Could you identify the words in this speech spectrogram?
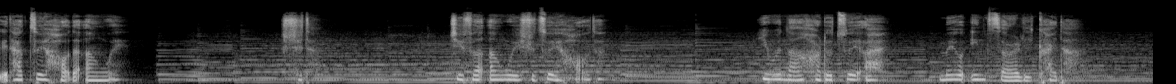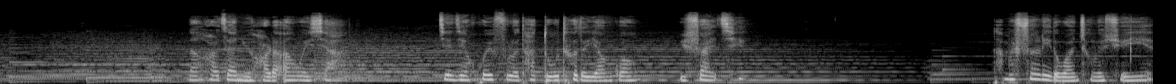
给他最好的安慰。是的，这份安慰是最好的。因为男孩的最爱没有因此而离开他，男孩在女孩的安慰下，渐渐恢复了他独特的阳光与帅气。他们顺利的完成了学业，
